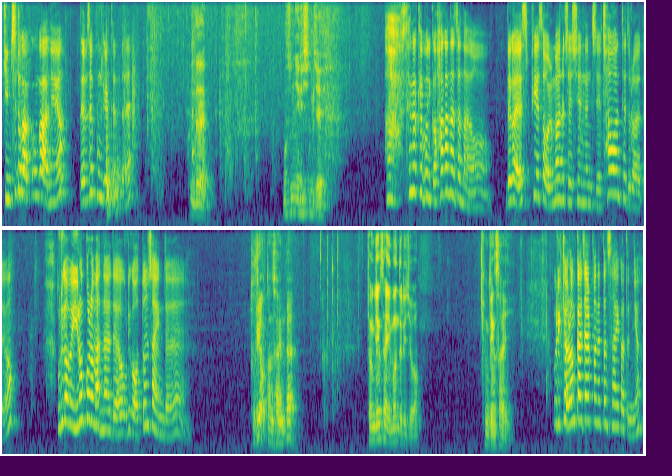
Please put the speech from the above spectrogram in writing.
김치도 갖고 온 거 아니에요? 냄새 풍길 텐데. 근데 무슨 일이신지 아, 생각해보니까 화가 나잖아요. 내가 SP에서 얼마를 제시했는지 차오한테 들어야 돼요? 우리가 왜 이런 걸로 만나야 돼요? 우리가 어떤 사이인데. 둘이 어떤 사이인데? 경쟁사 임원들이죠. 경쟁 사이. 우리 결혼까지 할 뻔했던 사이거든요.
